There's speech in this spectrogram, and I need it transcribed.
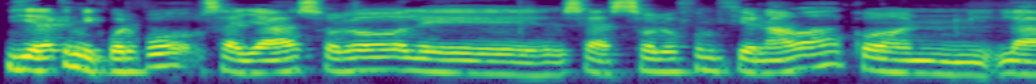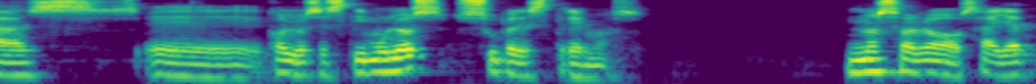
Y era que mi cuerpo, o sea, ya solo le, o sea, solo funcionaba con las, eh, con los estímulos súper extremos. No solo, o sea, ya,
